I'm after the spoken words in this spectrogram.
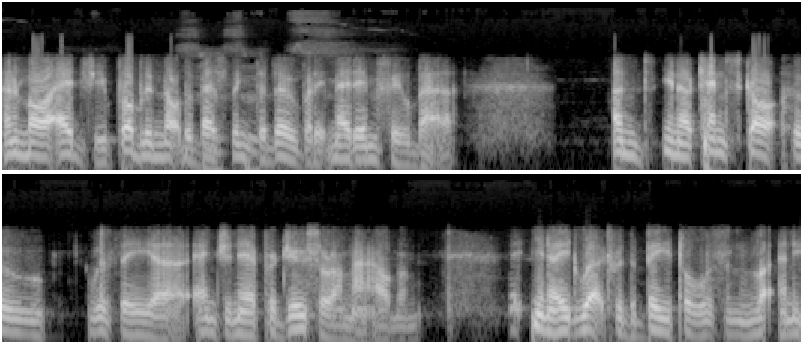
and more edgy. Probably not the best thing to do, but it made him feel better. And you know, Ken Scott, who was the uh, engineer producer on that album, you know, he'd worked with the Beatles, and and he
